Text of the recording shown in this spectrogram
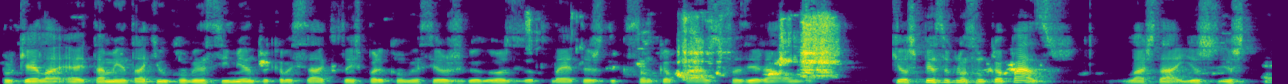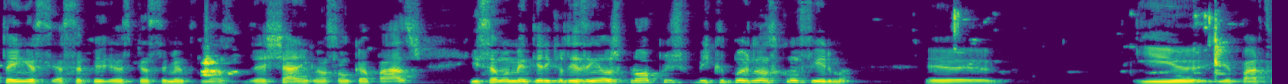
porque ela, é, também entra aqui o convencimento, a capacidade que tens para convencer os jogadores e os atletas de que são capazes de fazer algo que eles pensam que não são capazes. Lá está, eles, eles têm esse, esse, esse pensamento de, não, de acharem que não são capazes, isso é uma mentira que eles dizem eles próprios e que depois não se confirma. Eh, e, e a parte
